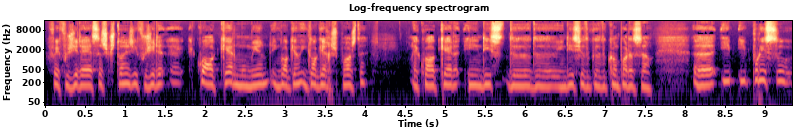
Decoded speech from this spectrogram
foi fugir a essas questões e fugir a, a qualquer momento, em qualquer, em qualquer resposta, a qualquer indício de, de indício de, de comparação. Uh, e, e, por isso,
